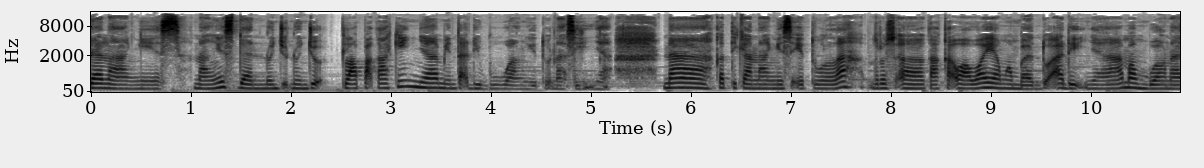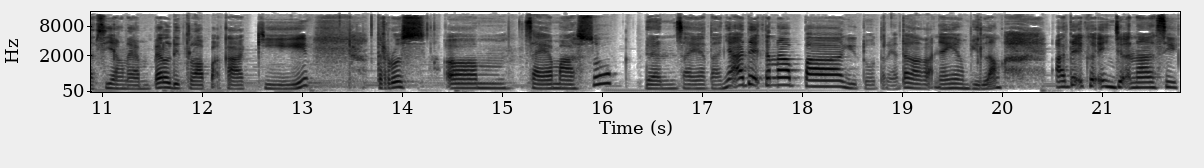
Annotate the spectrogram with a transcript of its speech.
dan nangis, nangis dan nunjuk-nunjuk telapak kakinya minta dibuang gitu nasinya. Nah, ketika nangis itulah terus uh, kakak Wawa yang membantu adiknya membuang nasi yang nempel di telapak kaki. Terus um, saya masuk dan saya tanya adek kenapa? Gitu. Ternyata kakaknya yang bilang adek keinjak nasi.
